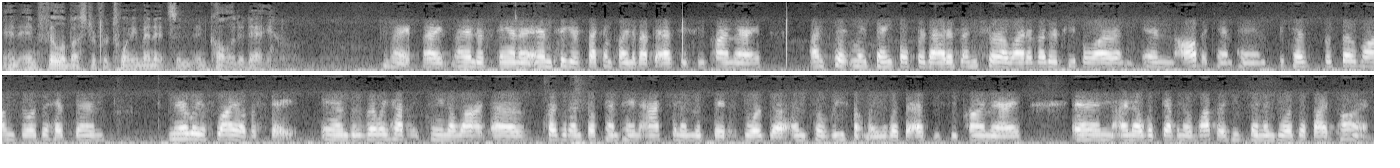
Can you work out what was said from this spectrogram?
and, and filibuster for 20 minutes and, and call it a day. Right, right. I understand. And to your second point about the SEC primary, I'm certainly thankful for that, as I'm sure a lot of other people are in, in all the campaigns, because for so long Georgia has been merely a flyover state, and we really haven't seen a lot of presidential campaign action in the state of Georgia until recently with the SEC primary. And I know with Governor Walker, he's been in Georgia five times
